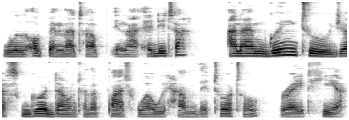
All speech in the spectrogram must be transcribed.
We'll open that up in our editor and I'm going to just go down to the part where we have the total right here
